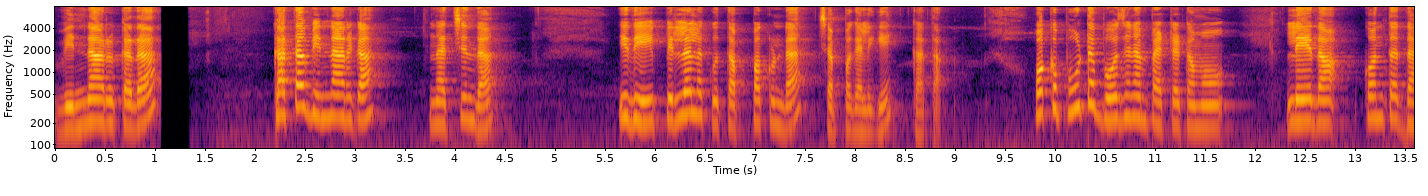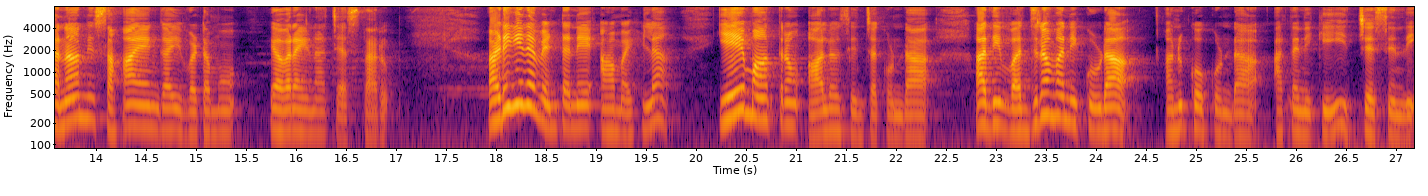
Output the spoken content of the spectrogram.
విన్నారు కదా? కథ విన్నారుగా? నచ్చిందా? ఇది పిల్లలకు తప్పకుండా చెప్పగలిగే కథ. ఒక పూట భోజనం పెట్టటమో లేదా కొంత ధనాన్ని సహాయంగా ఇవ్వటమో ఎవరైనా చేస్తారు. అడిగిన వెంటనే ఆ మహిళ ఏమాత్రం ఆలోచించకుండా అది వజ్రమని కూడా అనుకోకుండా అతనికి ఇచ్చేసింది.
